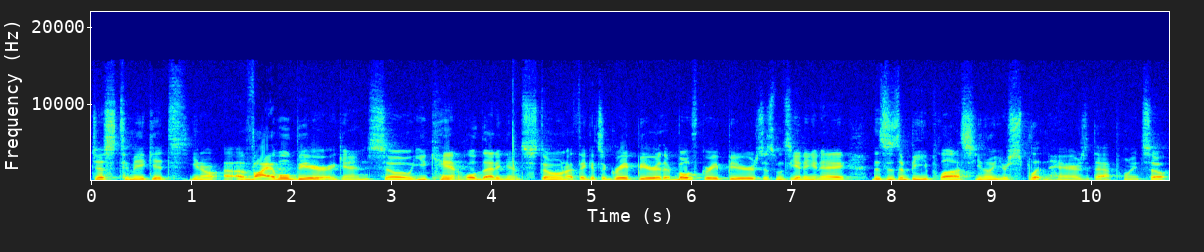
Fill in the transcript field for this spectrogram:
just to make it, you know, a viable beer again. So you can't hold that against Stone. I think it's a great beer. They're both great beers. This one's getting an A. This is a B plus. You know, you're splitting hairs at that point. So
